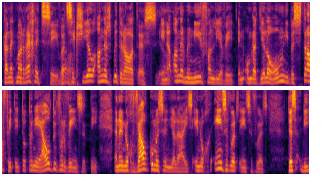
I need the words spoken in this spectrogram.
kan ek maar reguit sê wat Ja. seksueel anders bedraad is Ja. en 'n ander manier van lewe het en omdat julle hom nie bestraf het en tot in die hel toe verwens het nie en hy nog welkom is in julle huis en nog ensovoorts ensovoorts dis die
